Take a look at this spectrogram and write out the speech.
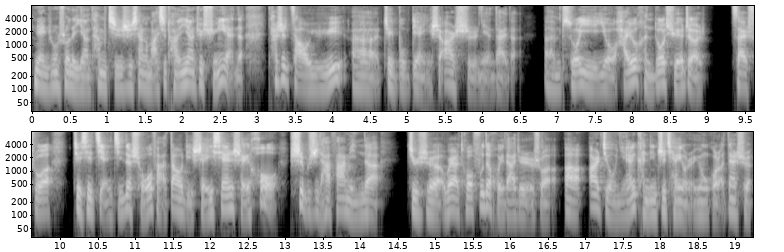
电影中说的一样，他们其实是像个马戏团一样去巡演的。它是早于呃这部电影是二十年代的，嗯，所以有还有很多学者在说这些剪辑的手法到底谁先谁后，是不是他发明的？就是维尔托夫的回答就是说啊，二九年肯定之前有人用过了，但是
